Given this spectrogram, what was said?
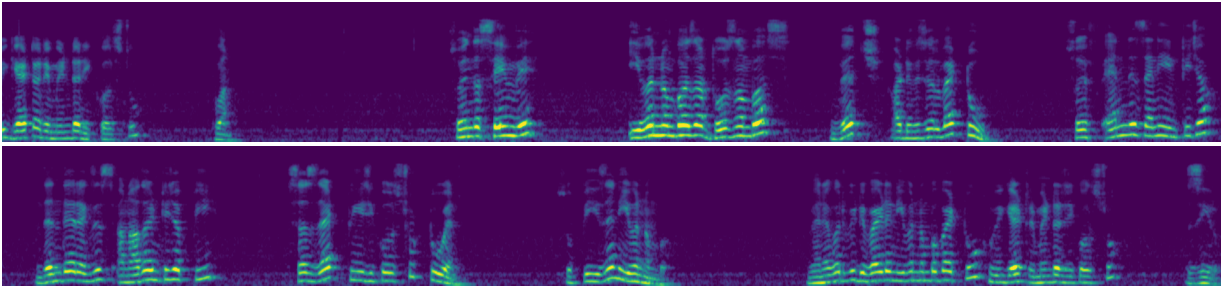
we get a remainder equals to 1. So in the same way even numbers are those numbers which are divisible by 2. So if n is any integer then there exists another integer p such that p is equals to 2n. So p is an even number. Whenever we divide an even number by 2, we get remainder is equals to 0.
